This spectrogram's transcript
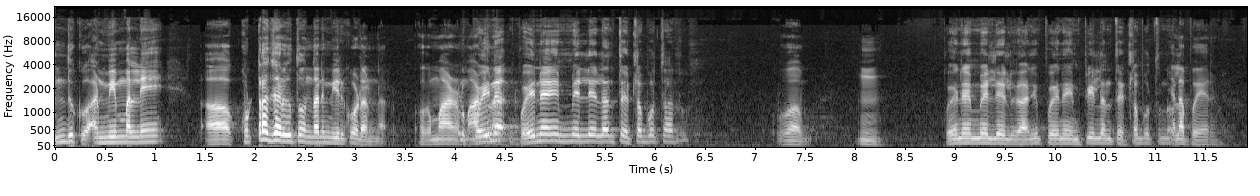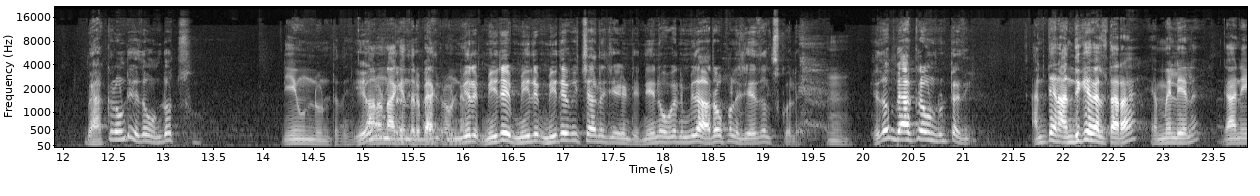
ఎందుకు? అని మిమ్మల్ని కుట్ర జరుగుతోందని మీరు కూడా అన్నారు. ఒక పోయిన పోయిన ఎమ్మెల్యేలంతా ఎట్లా పోతారు? పోయిన ఎమ్మెల్యేలు కానీ పోయిన ఎంపీలంతా ఎట్లా పోతున్నారు? ఎలా పోయారు? బ్యాక్గ్రౌండ్ ఏదో ఉండొచ్చు. ఏముండి ఉంటుంది? నాగేంద్ర బ్యాక్గ్రౌండ్ మీరే మీరే మీరే మీరే విచారణ చేయండి. నేను ఒకరి మీద ఆరోపణలు చేయదలుచుకోలే. ఏదో బ్యాక్గ్రౌండ్ ఉంటుంది. అంతే అందుకే వెళ్తారా ఎమ్మెల్యేలు? కానీ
